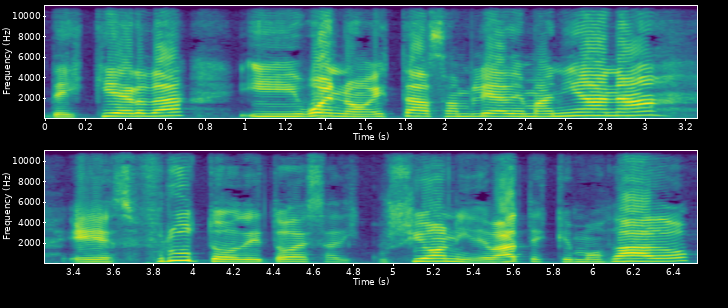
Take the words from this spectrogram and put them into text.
de izquierda. Y bueno, esta asamblea de mañana es fruto de toda esa discusión y debates que hemos dado.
